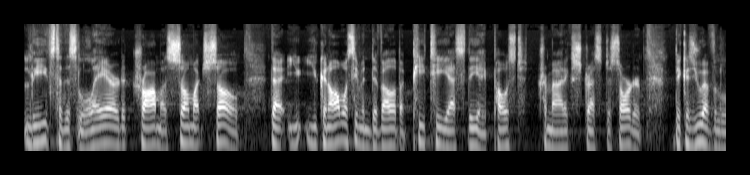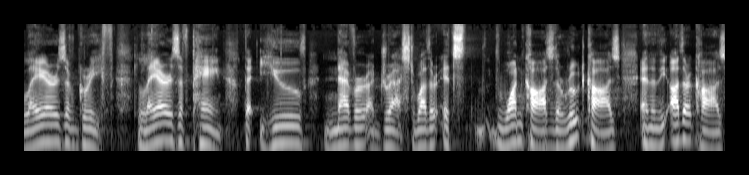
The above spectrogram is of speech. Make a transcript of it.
leads to this layered trauma so much so that you, you can almost even develop a PTSD, a post traumatic stress disorder, because you have layers of grief, layers of pain that you've never addressed, whether it's one cause, the root cause, and then the other cause,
